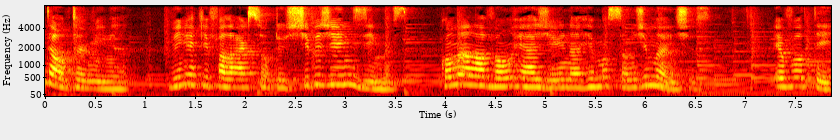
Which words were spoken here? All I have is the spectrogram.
Então, turminha, vim aqui falar sobre os tipos de enzimas, como elas vão reagir na remoção de manchas. Eu vou ter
